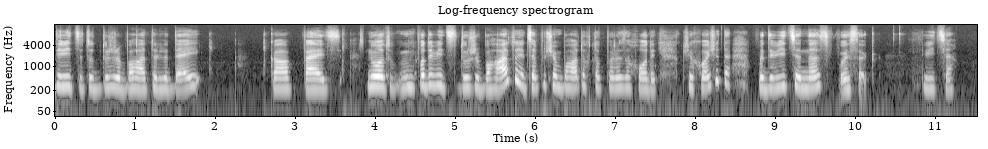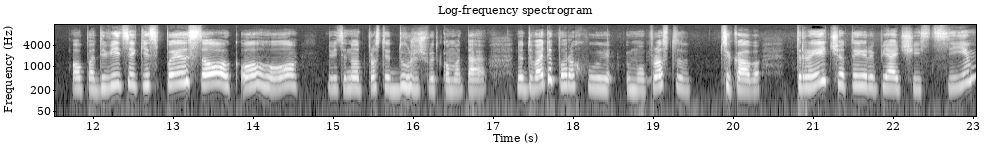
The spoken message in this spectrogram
Дивіться, тут дуже багато людей. Капець. Ну от подивіться, дуже багато, і це причому багато хто перезаходить. Якщо хочете, подивіться на список. Дивіться. Опа, дивіться, який список! Ого! Дивіться, ну от просто я дуже швидко мотаю. Ну давайте порахуємо. Просто цікаво. 3, 4, 5, 6, 7,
